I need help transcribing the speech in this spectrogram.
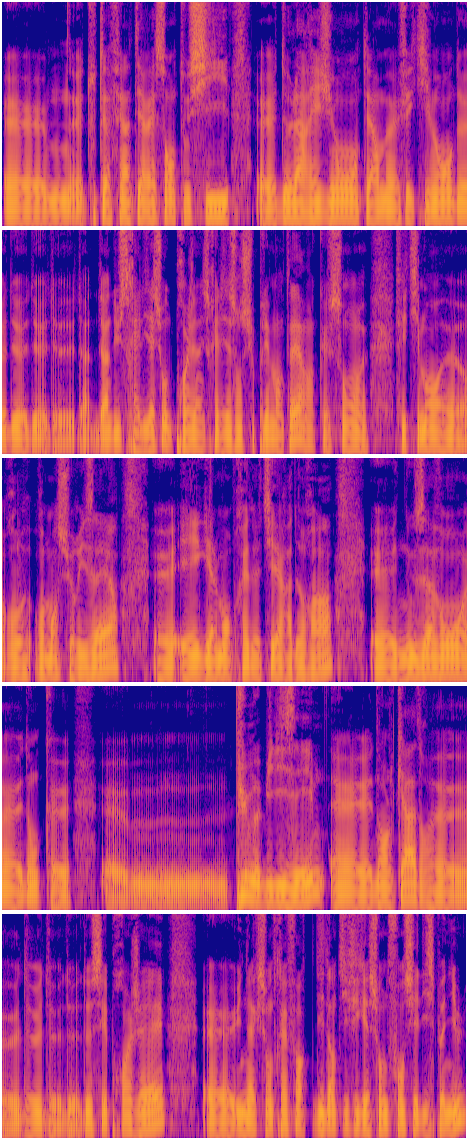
tout à fait intéressantes aussi de la région en termes effectivement de d'industrialisation, de, de, projets d'industrialisation supplémentaires hein, que sont effectivement Romans-sur-Isère et également près de Thiers à Dora. nous avons donc pu mobiliser euh, dans le cadre euh, de, ces projets, euh, une action très forte d'identification de fonciers disponibles,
